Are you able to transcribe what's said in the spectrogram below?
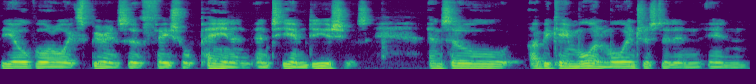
the overall experience of facial pain and, and TMD issues. And so I became more and more interested in, in,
